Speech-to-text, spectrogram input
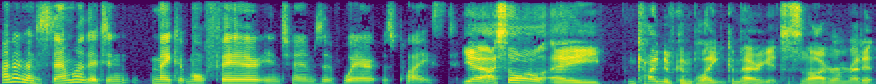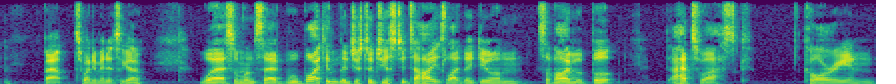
I don't understand why they didn't make it more fair in terms of where it was placed. Yeah, I saw a kind of complaint comparing it to Survivor on Reddit about 20 minutes ago, where someone said, well, why didn't they just adjust it to heights like they do on Survivor? But I had to ask Corey and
